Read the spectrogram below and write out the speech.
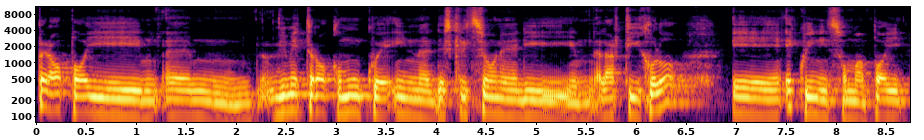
però poi ehm, vi metterò comunque in descrizione di, l'articolo e, e, quindi insomma poi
